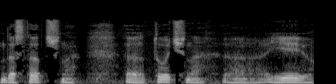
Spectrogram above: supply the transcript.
достаточно э, точно э, ею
